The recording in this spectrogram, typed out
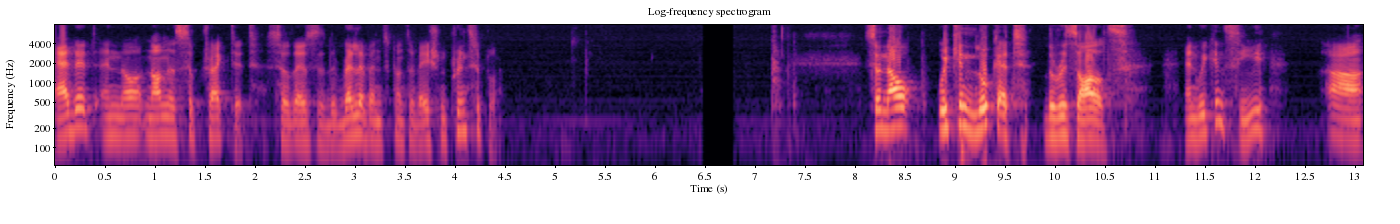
added and no, none is subtracted. So there's the relevance conservation principle. So now we can look at the results, and we can see uh,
